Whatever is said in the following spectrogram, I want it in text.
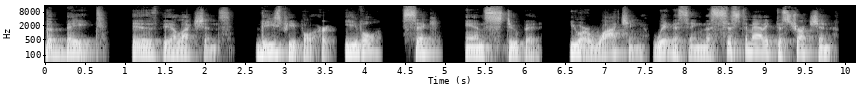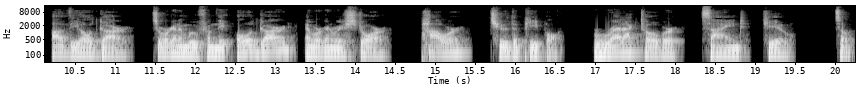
The bait is the elections. These people are evil, sick, and stupid. You are watching, witnessing the systematic destruction of the old guard. So we're going to move from the old guard and we're going to restore power to the people. Red October signed Q. So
